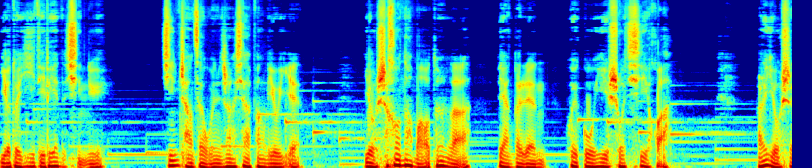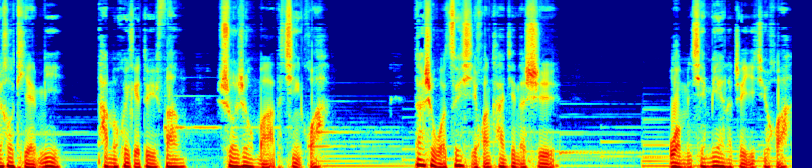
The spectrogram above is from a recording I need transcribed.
有对异地恋的情侣，经常在文章下方留言，有时候闹矛盾了，两个人会故意说气话，而有时候甜蜜。他们会给对方说肉麻的情话，但是我最喜欢看见的是“我们见面了”这一句话。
